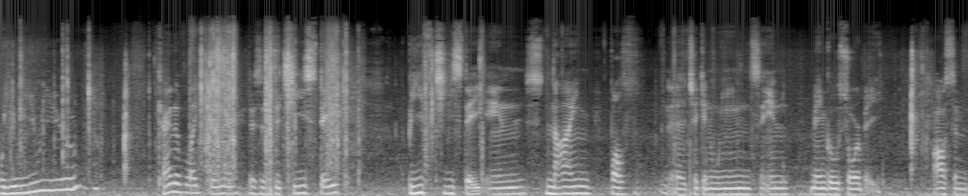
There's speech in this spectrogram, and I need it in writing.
Wee wee wee. Kind of like dinner. This is the cheesesteak, beef cheesesteak, and nine buff uh, chicken wings and mango sorbet. Awesome.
